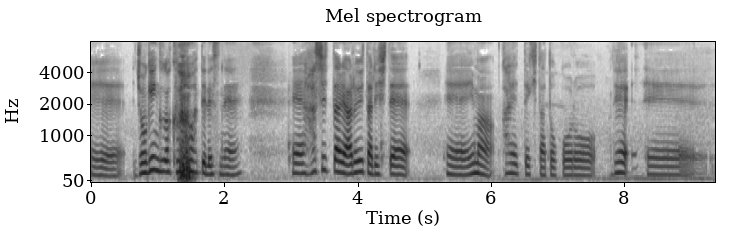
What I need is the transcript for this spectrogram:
えージョギングが加わってですね、えー走ったり歩いたりして、えー今帰ってきたところで、えー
